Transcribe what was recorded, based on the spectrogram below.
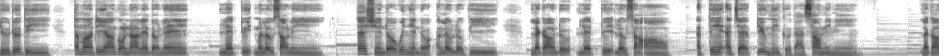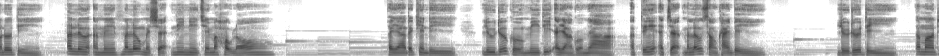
လူတို့သည်တမန်တရားကိုနားလည်တော်လဲလက်တွေ့မလှုပ်ဆောင်လျင်တန်ရှင်တော်ဝိညာဉ်တော်အလုတ်လုပ်ပြီး၎င်းတို့လက်တွေ့လှုပ်ဆောင်အောင်အသင်းအကျက်ပြုမိကိုသာစောင့်နေလျင်၎င်းတို့သည်အလွန်အမင်းမလုံမရှက်နေနေချင်းမဟုတ်လောဖယားသခင်သည် လူတို့ကိုမိသည့်အရာကိုမျှအသင်းအကျက်မလုံဆောင်ခိုင်းပေလူတို့သည်တမန်တ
